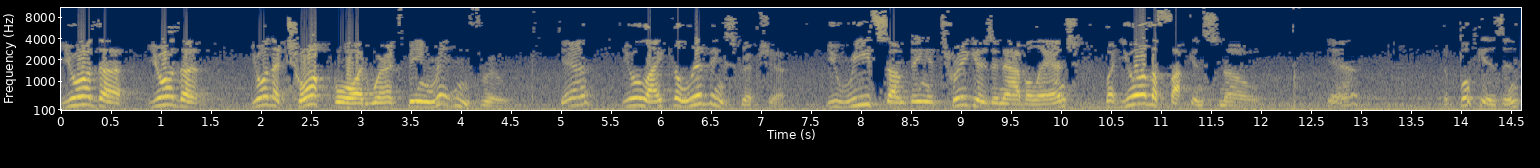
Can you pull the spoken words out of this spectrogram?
you're the, you're the, you're the chalkboard where it's being written through. Yeah? You're like the living scripture. You read something, it triggers an avalanche, but you're the fucking snow. Yeah? The book isn't,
